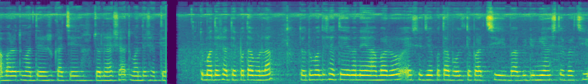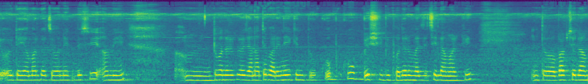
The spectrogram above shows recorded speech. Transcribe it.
আবারও তোমাদের কাছে চলে আসা, তোমাদের সাথে তোমাদের সাথে কথা বলা তো তোমাদের সাথে মানে আবারও এসে যে কথা বলতে পারছি বা ভিডিও নিয়ে আসতে পারছি, ওইটাই আমার কাছে অনেক বেশি। আমি তোমাদেরকে জানাতে পারিনি, কিন্তু খুব খুব বেশি বিপদের মাঝে ছিলাম আর কি। তো ভাবছিলাম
